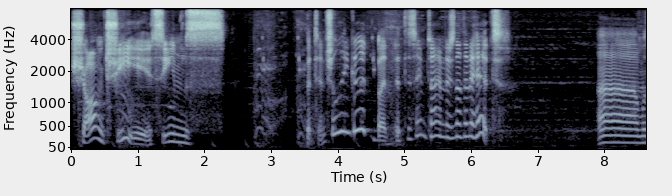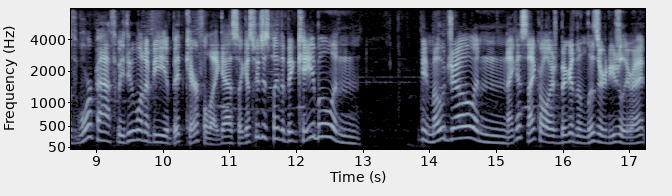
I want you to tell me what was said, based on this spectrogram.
Shang-Chi seems potentially good, but at the same time, there's nothing to hit. Um, with Warpath, we do want to be a bit careful, I guess. I guess we just play the big cable and maybe Mojo, and I guess Nightcrawler is bigger than Lizard usually, right?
